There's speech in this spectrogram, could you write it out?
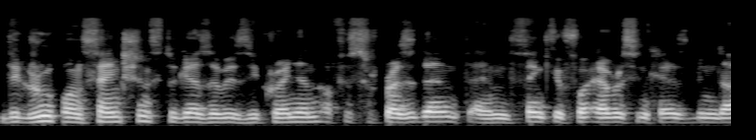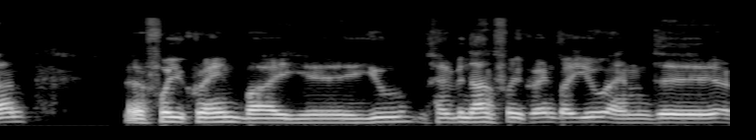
the group on sanctions together with the Ukrainian Office of President. And thank you for everything has been done uh, for Ukraine by uh, you, have been done for Ukraine by you. And uh,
